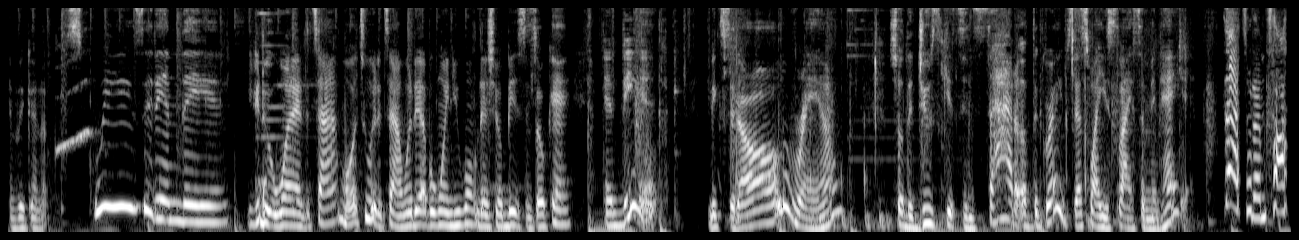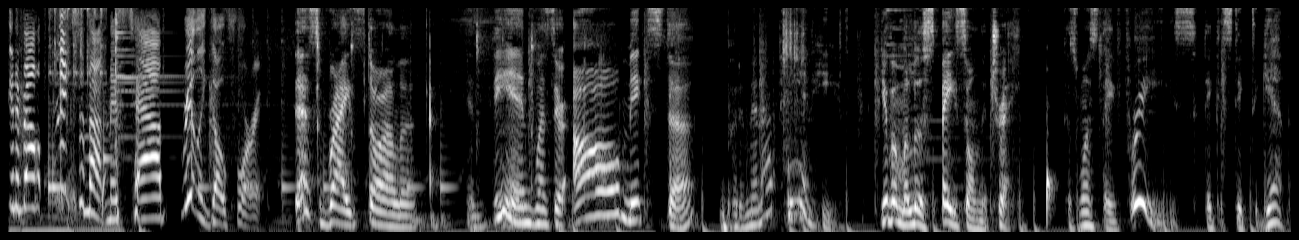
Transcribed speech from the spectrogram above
and we're gonna squeeze it in there. You can do it one at a time or two at a time, whatever one you want, that's your business, okay? And then mix it all around so the juice gets inside of the grapes. That's why you slice them in half. That's what I'm talking about. Mix them up, Miss Tab. Really go for it. That's right, Starla. And then once they're all mixed up, put them in our pan here. Give them a little space on the tray. Because once they freeze, they can stick together.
